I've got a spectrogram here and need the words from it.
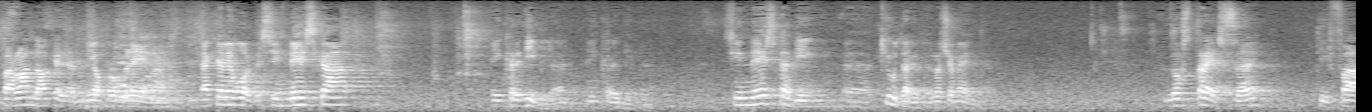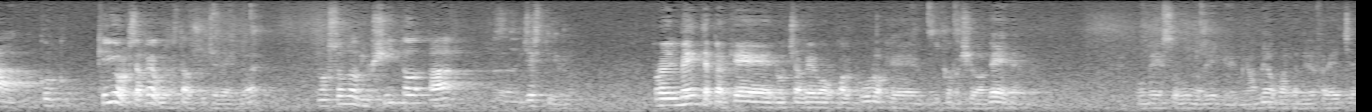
parlando anche del mio problema, è che alle volte si innesca, è incredibile, eh? è incredibile, si innesca di eh, chiudere velocemente. Lo stress eh, ti fa, che io lo sapevo cosa stava succedendo, eh? non sono riuscito a eh, gestirlo probabilmente perché non c'avevo qualcuno che mi conosceva bene. Ho messo uno lì che almeno guarda le frecce.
